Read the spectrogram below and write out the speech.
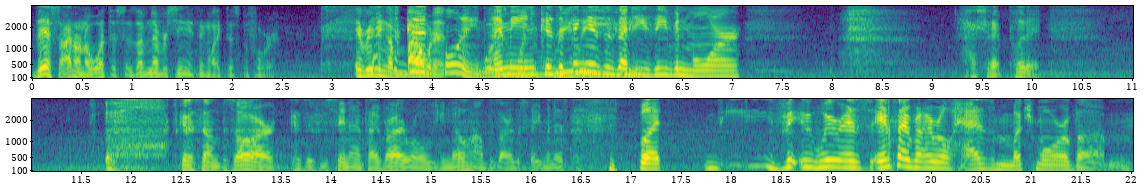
This, I don't know what this is. I've never seen anything like this before. Everything That's about a good it. point. was- I mean, because the thing really is, is that unique. he's even more. How should I put it? It's gonna sound bizarre because if you've seen antiviral, you know how bizarre the statement is. but whereas antiviral has much more of a um,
